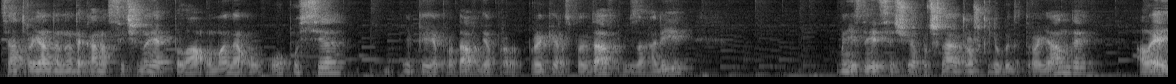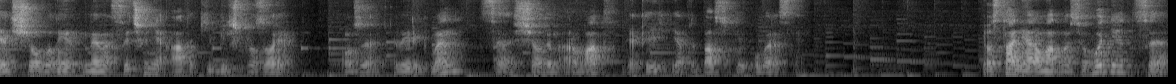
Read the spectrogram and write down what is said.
ця троянда не така насичена, як була у мене у опусі, який я продав, я про, про який розповідав. І взагалі мені здається, що я починаю трошки любити троянди, але якщо вони не насичені, а такі більш прозорі. Отже, Lyric Man це ще один аромат, який я придбав собі у вересні. І останній аромат на сьогодні це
